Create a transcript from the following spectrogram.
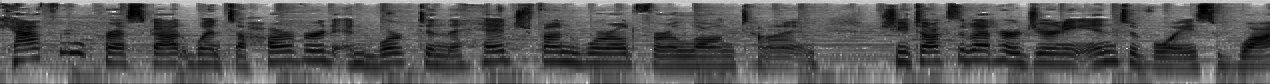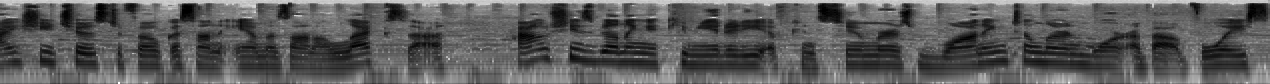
Catherine Prescott went to Harvard and worked in the hedge fund world for a long time. She talks about her journey into voice, why she chose to focus on Amazon Alexa, how she's building a community of consumers wanting to learn more about voice,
